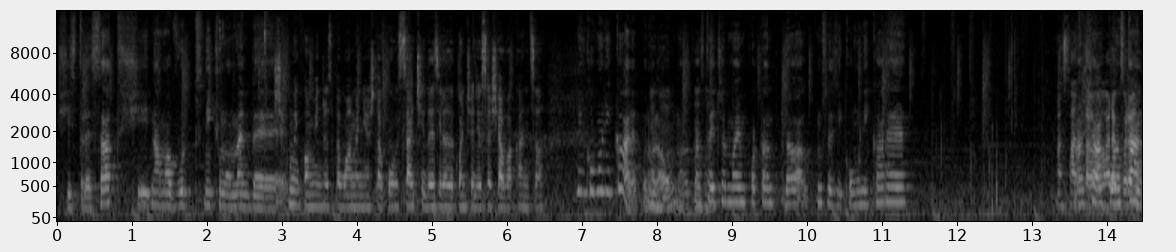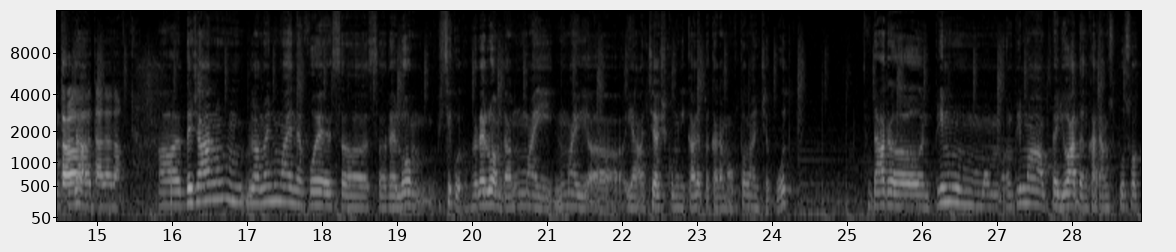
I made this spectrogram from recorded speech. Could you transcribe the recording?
și stresat și n-am avut niciun moment de... Și cum îi convingeți pe oamenii ăștia cu saci de zile de concediu să-și ia vacanță? Prin comunicare, până uh-huh. la mhm. urmă. Asta uh-huh. e cel mai important, dar, cum să zic, comunicare constantă, Așa, recurentă. Da, da, da. da. Deja nu, la noi nu mai e nevoie să, să reluăm, sigur, reluăm, dar nu mai, nu mai uh, e aceeași comunicare pe care am avut-o la început. Dar uh, în, primul, în prima perioadă în care am spus, ok,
